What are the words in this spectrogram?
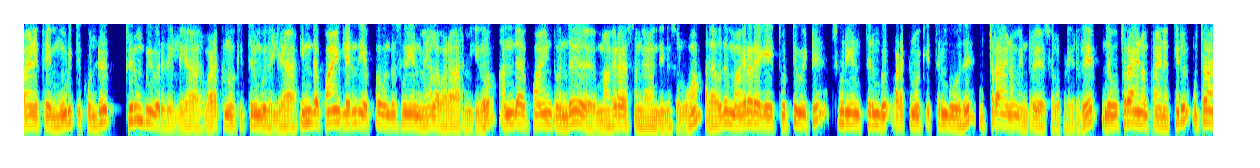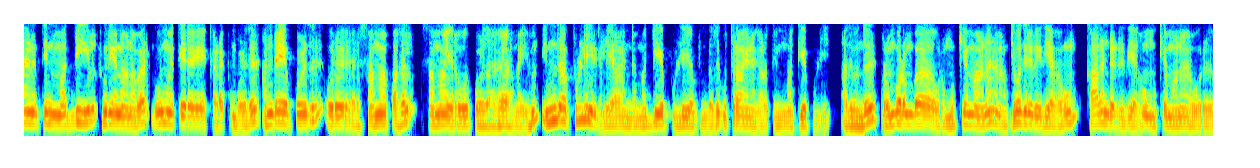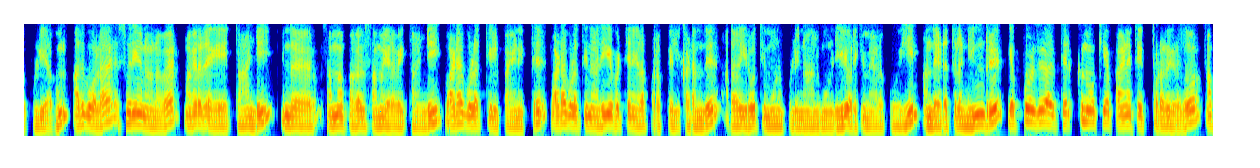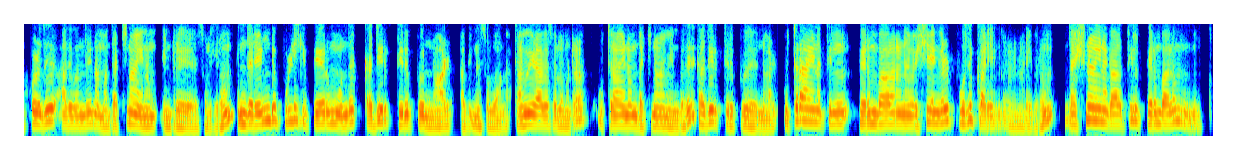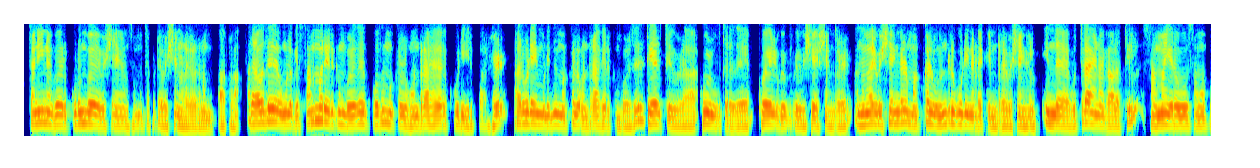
பயணத்தை முடித்துக்கொண்டு திரும்பி வருது இல்லையா? வடக்கு நோக்கி திரும்புது இல்லையா? இந்த பாயிண்ட்ல இருந்து எப்ப வந்து சூரியன் மேல வர ஆரம்பிக்குதோ, அந்த பாயிண்ட் வந்து மகர சங்கராந்தின்னு சொல்லுவோம். அதாவது மகர ரேகையை தொட்டுவிட்டு சூரியன் திரும்ப வடக்கு நோக்கி திரும்புவது உத்தராயணம் என்று சொல்லப்படுகிறது. இந்த உத்தராயண பயணத்தில் உத்தராயணத்தின் மத்தியில் சூரியனானவர் பூமத்திய ரேகையை கடக்கும் பொழுது, அன்றைய பொழுது ஒரு சம பகல், சம இரவு பொழுதாக அமையும். இந்த புள்ளி இருக்கு இல்லையா? இந்த மத்திய புள்ளி அப்படின்றது உத்தராயண காலத்தின் மத்திய புள்ளி. அது வந்து ரொம்ப ரொம்ப ஒரு முக்கியமான ஜோதிட ரீதியாகவும், காலண்டர் ரீதியாகவும் முக்கியமான ஒரு புள்ளியாகும். அதுபோல சூரியனானவர் மகர ரேகையை தாண்டி இந்த சம பகல், சம இரவை தாண்டி வடபுலத்தில் பயணித்து, வடபுலத்தின் அதிகபட்ச நிலப்பரப்பில் கடந்து, அதாவது 23.43 டிகிரி வரைக்கும் மேல போய் அந்த இடத்துல நின்று, எப்பொழுது அது தெற்கு நோக்கிய பயணத்தை தொடர்கிறதோ, அப்பொழுது அது வந்து நம்ம தட்சிணாயனம் என்று சொல்கிறோம். இந்த ரெண்டு புள்ளிக்கு பேரும் வந்து கதிர் திருப்பு நாள் அப்படின்னு சொல்லுவாங்க. தமிழாக சொல்லமென்றால் உத்தராயணம், தட்சிணாயம் என்பது கதிர் திருப்பு நாள். உத்தராயணத்தில் பெரும்பாலான விஷயங்கள் பொது காரியங்கள் நடைபெறும். தட்சிணாயன காலத்தில் பெரும்பாலும் தனிநபர், குடும்ப விஷயம் சம்பந்தப்பட்ட விஷயம் நடக்கிறத நம்ம பார்க்கலாம். அதாவது உங்களுக்கு சம்மர் இருக்கும்பொழுது பொதுமக்கள் ஒன்றாக கூடியிருப்பார்கள். அறுவடை முடிந்து மக்கள் ஒன்றாக இருக்கும்பொழுது தேர் திருவிழா, கூழ் ஊத்துறது, கோயில் வி விசேஷங்கள் அந்த மாதிரி விஷயங்கள் மக்கள் ஒன்று கூடி நடக்கின்ற விஷயங்கள் இந்த உத்தராயண காலத்தில் சம இரவு, சம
